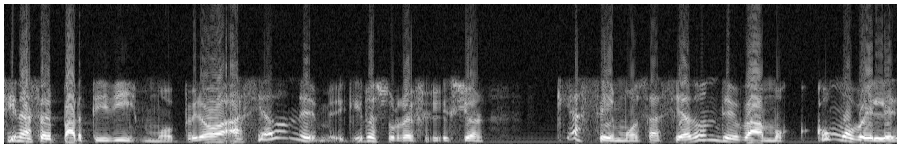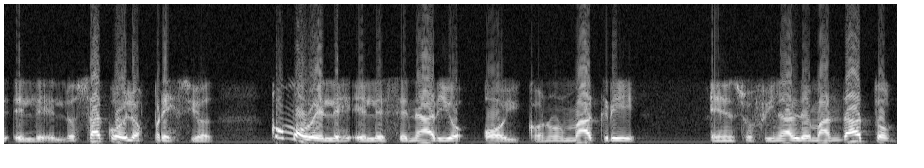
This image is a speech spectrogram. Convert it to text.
sin hacer partidismo, pero ¿hacia dónde, quiero su reflexión, ¿qué hacemos? ¿Hacia dónde vamos? ¿Cómo ve el, los sacos de los precios? ¿Cómo ve el, escenario hoy con un Macri en su final de mandato?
